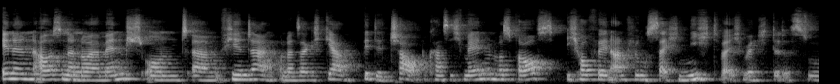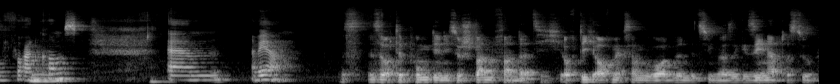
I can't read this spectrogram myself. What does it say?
innen, außen ein neuer Mensch und ähm, vielen Dank. Und dann sage ich, ja, bitte, ciao, du kannst dich melden, wenn du was brauchst. Ich hoffe in Anführungszeichen nicht, weil ich möchte, dass du vorankommst. Mhm. Ähm, aber ja. Das ist auch der Punkt, den ich so spannend fand, als ich auf dich aufmerksam geworden bin, beziehungsweise gesehen habe, dass du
